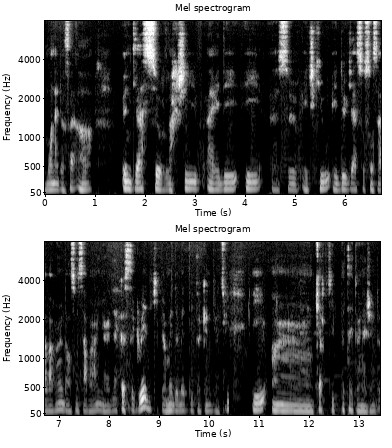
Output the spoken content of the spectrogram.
mon adversaire a une glace sur l'archive R&D et euh, sur HQ et deux glaces sur son serveur 1. Dans son serveur 1, il y a un Lacoste Grid qui permet de mettre des tokens gratuits et une carte qui est peut-être un agenda.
